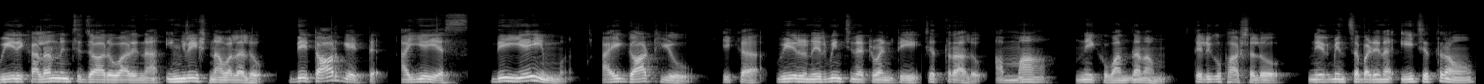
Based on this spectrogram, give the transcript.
వీరి కలం నుంచి జారువారిన ఇంగ్లీష్ నవలలు. The target. IAS. The aim. I got you. ఇక వీరు నిర్మించినటువంటి చిత్రాలు. అమ్మా నీకు వందనం. తెలుగు భాషలో నిర్మించబడిన ఈ చిత్రం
